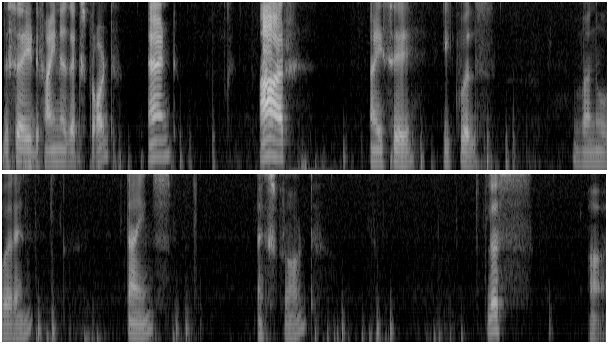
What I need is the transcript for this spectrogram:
this I define as x prod and r I say equals 1 over n times x prod plus r.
